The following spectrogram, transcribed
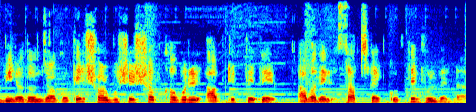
বিনোদন জগতের সর্বশেষ সব খবরের আপডেট পেতে আমাদের সাবস্ক্রাইব করতে ভুলবেন না।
